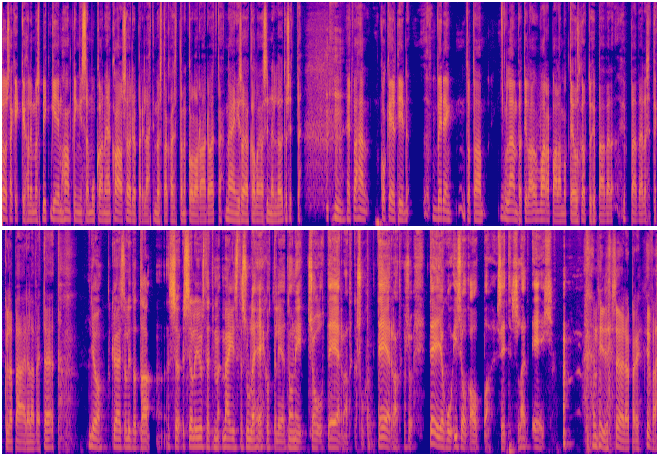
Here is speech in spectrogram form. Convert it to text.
Joe Säkikki oli myös Big Game Huntingissa mukana ja Carl Söderberg lähti myös takaisin tuonne Coloradoon, että näin isoja kaloja sinne löytyi sitten. Mm-hmm. Et vähän kokeiltiin veden tota, lämpötila varpaalla, mutta ei uskallettu hyppää vielä, hyppää vielä sitten kyllä pää edellä veteen. Että Joo, kyllä se oli, tota, se, se oli just, että mä, mäkin sitä sulle hehkuttelin, että no niin, Joe, tee ratkaisu, tee ratkaisu, tee joku iso kauppa. Sitten sä lait, ei. niin, Söderberg, hyvä.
